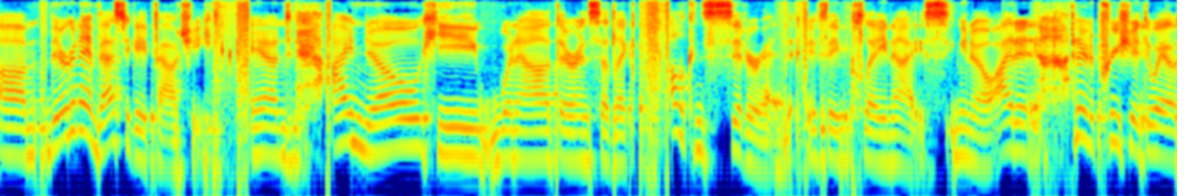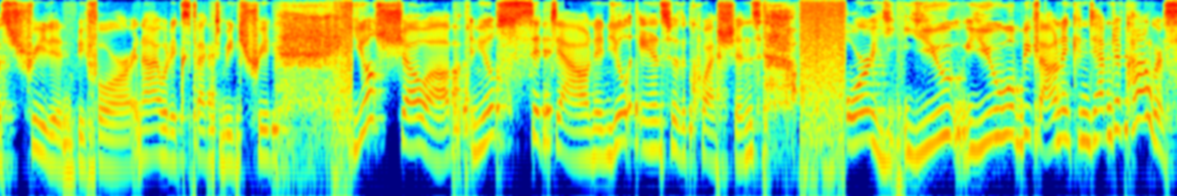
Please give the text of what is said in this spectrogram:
um, they're going to investigate Fauci. And I know he went out there and said like, "I'll consider it if they play nice." You know, I didn't I didn't appreciate the way I was treated before, and I would expect to be treated. You'll show up and you'll sit down and you'll answer the questions or you you will be found in contempt of Congress.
